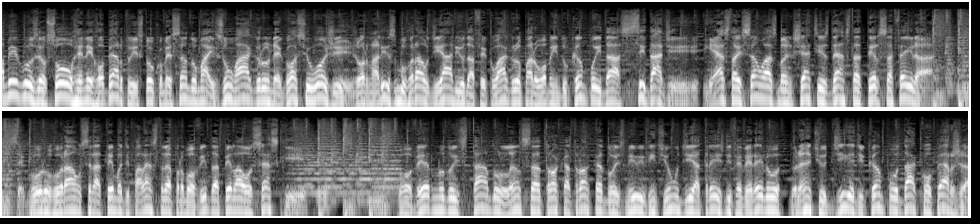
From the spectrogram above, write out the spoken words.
amigos, eu sou o Renê Roberto e estou começando mais um Agronegócio hoje, jornalismo rural diário da FECOAGro para o homem do campo e da cidade. E estas são as manchetes desta terça-feira. Seguro Rural será tema de palestra promovida pela OSESC. Governo do Estado lança Troca-Troca 2021, dia 3 de fevereiro, durante o Dia de Campo da Coperja.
